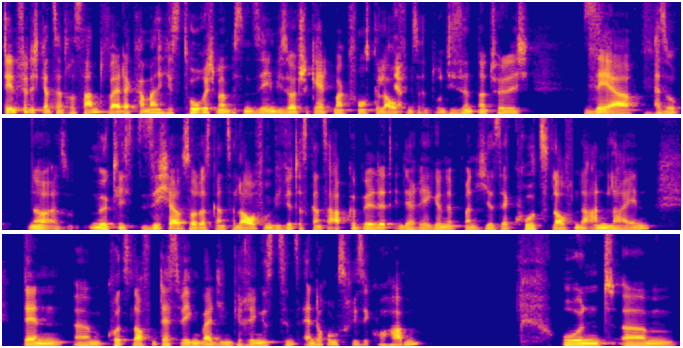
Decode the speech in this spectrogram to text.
den finde ich ganz interessant, weil da kann man historisch mal ein bisschen sehen, wie solche Geldmarktfonds gelaufen ja. sind. Und die sind natürlich sehr, also Ne, also möglichst sicher soll das Ganze laufen. Wie wird das Ganze abgebildet? In der Regel nimmt man hier sehr kurzlaufende Anleihen. Denn ähm, kurzlaufend deswegen, weil die ein geringes Zinsänderungsrisiko haben. Und ähm,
